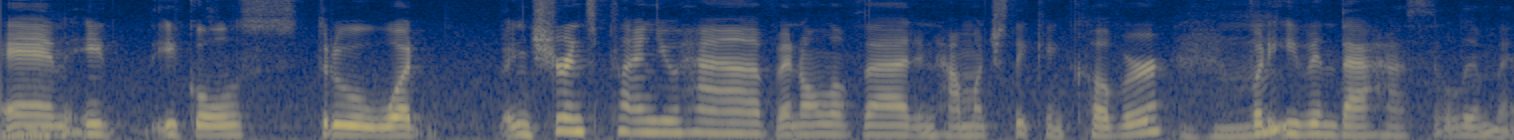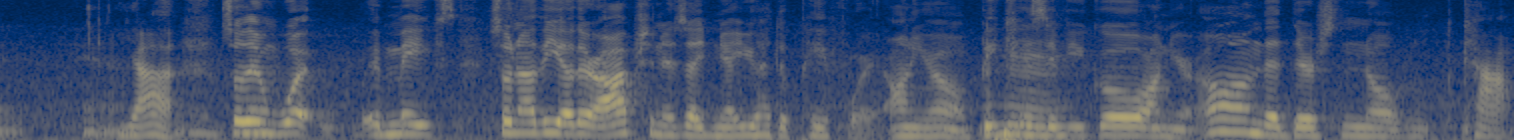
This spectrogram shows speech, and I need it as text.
and Mm-hmm. it it goes through what insurance plan you have and all of that, and how much they can cover. But even that has a limit. Yeah. Mm-hmm. yeah so then what it makes so now the other option is like now you have to pay for it on your own because if you go on your own that there's no cap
